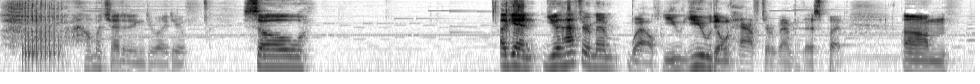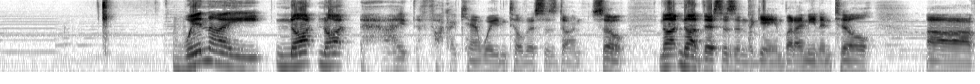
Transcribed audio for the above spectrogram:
how much editing do I do? So, again, you have to remember, well, you, you don't have to remember this, but, um, when I not not I fuck I can't wait until this is done. So not not this is in the game, but I mean until uh,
